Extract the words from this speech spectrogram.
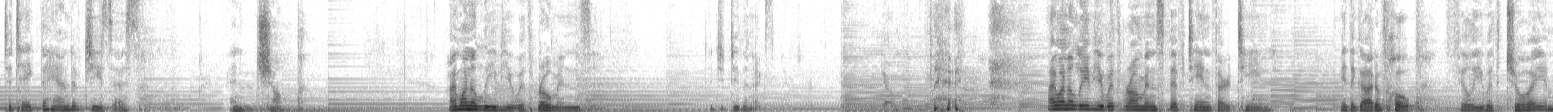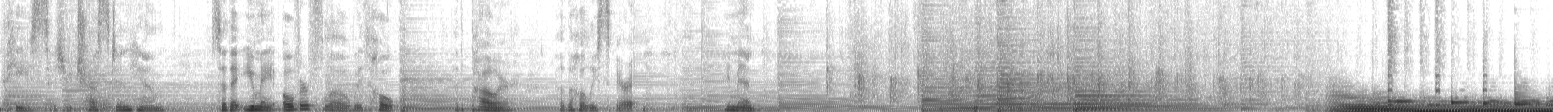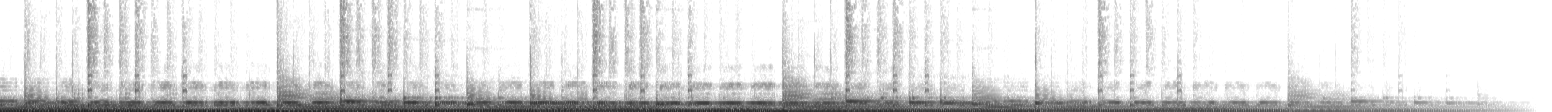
to take the hand of Jesus and jump. I want to leave you with Romans. Did you do the next I want to leave you with Romans 15 13. May the God of hope fill you with joy and peace as you trust in him, so that you may overflow with hope by the power of the Holy Spirit. Amen.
